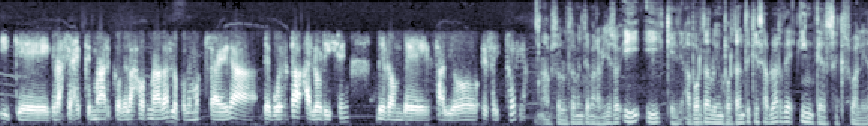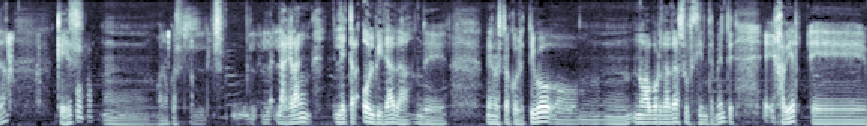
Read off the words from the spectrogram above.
y que gracias a este marco de las jornadas lo podemos traer a, de vuelta al origen de donde salió esa historia. Absolutamente maravilloso. Y, y que aporta lo importante que es hablar de intersexualidad que es mm, bueno pues la, gran letra olvidada de, de nuestro colectivo mm, no abordada suficientemente. Eh, Javier, eh,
